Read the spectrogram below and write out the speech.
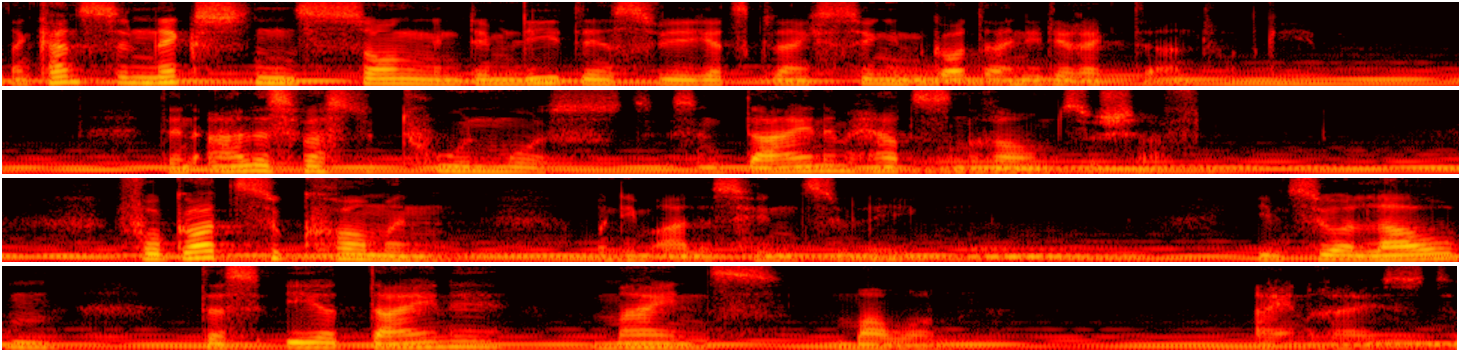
Dann kannst du im nächsten Song, in dem Lied, das wir jetzt gleich singen, Gott eine direkte Antwort geben. Denn alles, was du tun musst, ist in deinem Herzen Raum zu schaffen. Vor Gott zu kommen und ihm alles hinzulegen. Ihm zu erlauben, dass er deine Mainz-Mauern einreißt.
